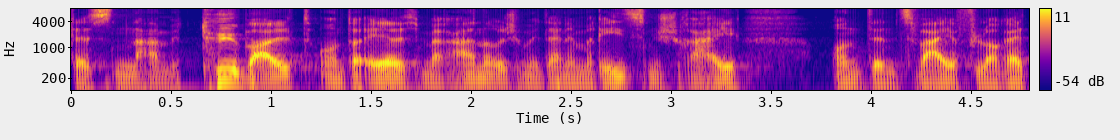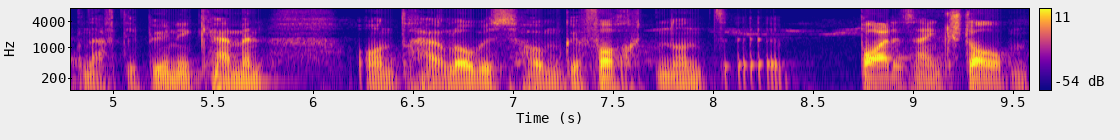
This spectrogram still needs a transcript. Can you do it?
dessen Name Tybalt und der Erich Meraner ist mit einem Riesenschrei und den zwei Floretten auf die Bühne kamen und Herr Lobes haben gefochten und äh, beide sind gestorben,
